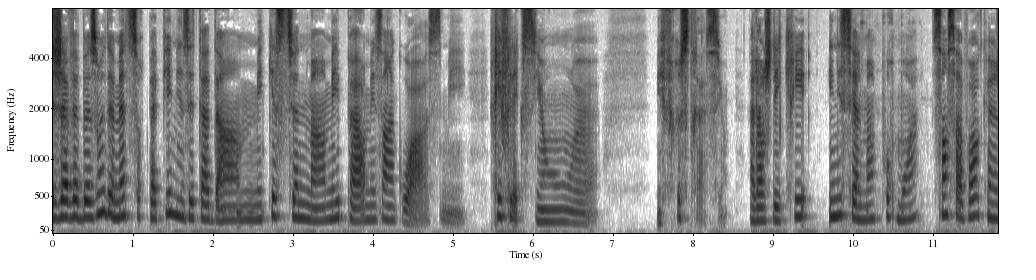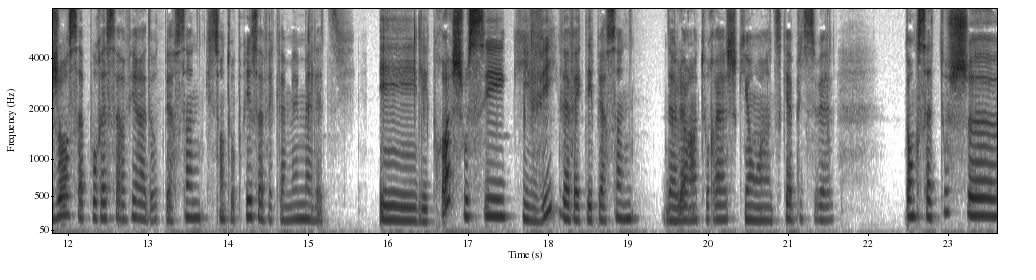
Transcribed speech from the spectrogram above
j'avais besoin de mettre sur papier mes états d'âme, mes questionnements, mes peurs, mes angoisses, mes réflexions, euh, mes frustrations. Alors je l'écris initialement pour moi, sans savoir qu'un jour ça pourrait servir à d'autres personnes qui sont aux prises avec la même maladie. Et les proches aussi qui vivent avec des personnes dans leur entourage qui ont un handicap visuel. Donc ça touche euh,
